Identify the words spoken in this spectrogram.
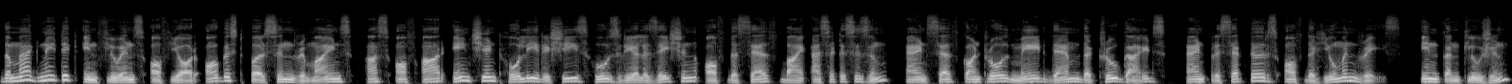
The magnetic influence of your august person reminds us of our ancient holy rishis whose realization of the self by asceticism and self-control made them the true guides and preceptors of the human race. In conclusion,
